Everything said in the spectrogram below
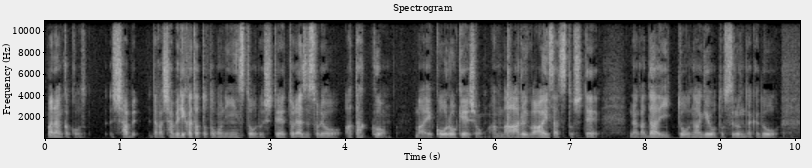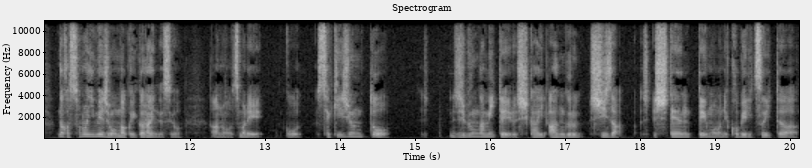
まあ、なんかこう、喋、なんか喋り方とともにインストールして、とりあえずそれをアタック音、まあエコーロケーション、あ,、まあ、あるいは挨拶として、なんか第一投を投げようとするんだけど、なんかそのイメージもうまくいかないんですよ。あの、つまり、こう、席順と自分が見ている視界、アングル、視座、視点っていうものにこびりついた、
